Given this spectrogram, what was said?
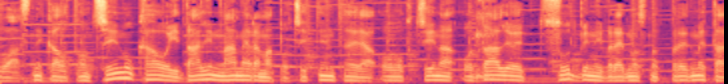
vlasnika o tom činu kao i daljim namerama počinitelja ovog čina o daljoj sudbini vrednostnog predmeta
